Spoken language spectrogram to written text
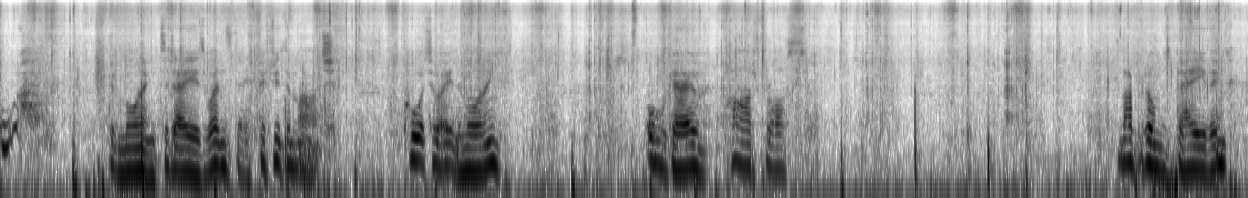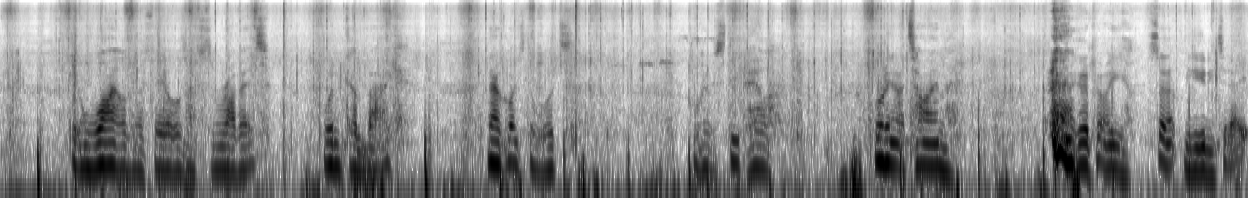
Good morning. Today is Wednesday, 15th of March, quarter to eight in the morning. All go, hard frost. Labrador behaving, getting wild in the fields after some rabbits. Wouldn't come back. Now going to the woods, walking up a steep hill, running out of time. I'm going to put my son up from uni today.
